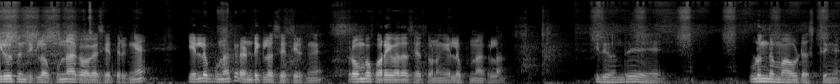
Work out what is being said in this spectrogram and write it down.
இருபத்தஞ்சி கிலோ புண்ணாக்கு வகை சேர்த்துருக்குங்க. எள்ளு புண்ணாக்கு ரெண்டு கிலோ சேர்த்திருக்குங்க. ரொம்ப குறைவாக தான் சேர்த்தணுங்க எள்ளு புண்ணாக்கெலாம் இது வந்து உளுந்த மாவு டஸ்ட்டுங்க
